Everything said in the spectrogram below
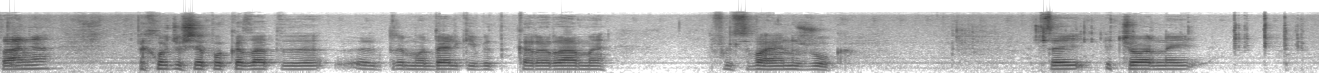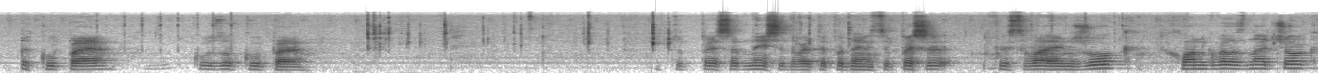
питання. Хочу ще показати е, три модельки від Карарами Volkswagen Жук. Цей чорний купе, кузов купе. Тут пише нижче, давайте подивимося. Пише Volkswagen Жук, Honeywell значок.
